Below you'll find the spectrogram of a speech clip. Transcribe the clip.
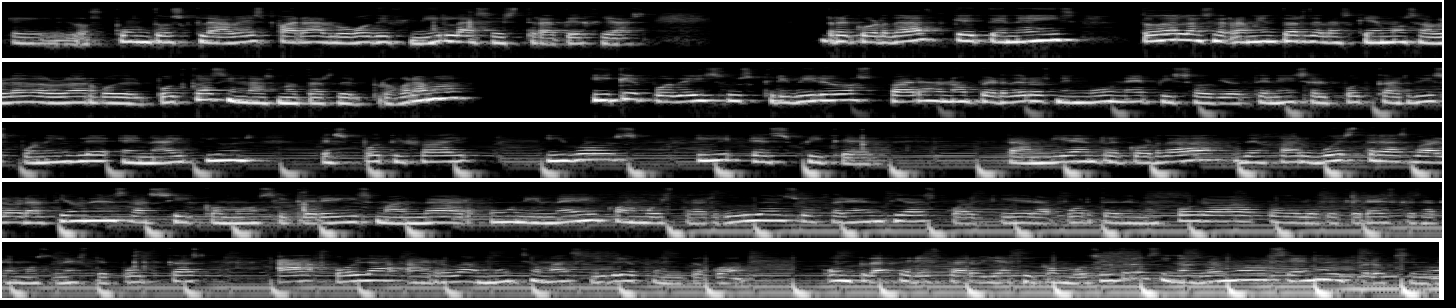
eh, los puntos claves para luego definir las estrategias. Recordad que tenéis todas las herramientas de las que hemos hablado a lo largo del podcast en las notas del programa y que podéis suscribiros para no perderos ningún episodio. Tenéis el podcast disponible en iTunes, Spotify, Evox y Speaker. También recordad dejar vuestras valoraciones, así como si queréis mandar un email con vuestras dudas, sugerencias, cualquier aporte de mejora, todo lo que queráis que saquemos en este podcast a hola mucho más libre.com. Un placer estar hoy aquí con vosotros y nos vemos en el próximo.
